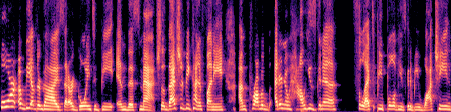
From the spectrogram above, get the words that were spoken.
four of the other guys that are going to be in this match. So that should be kind of funny. I'm probably, I don't know how he's going to select people if he's going to be watching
